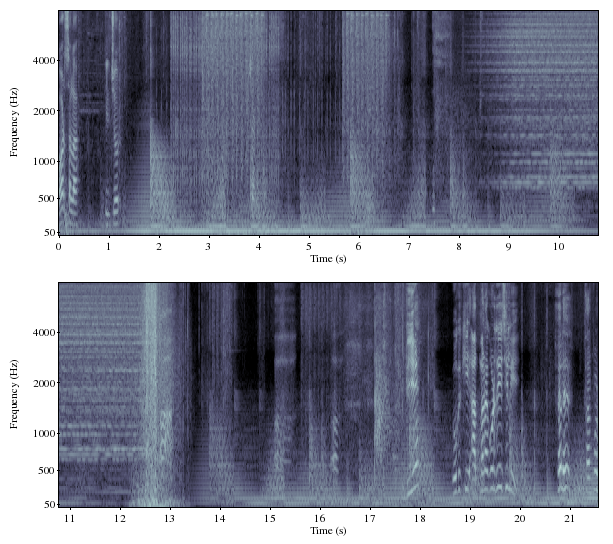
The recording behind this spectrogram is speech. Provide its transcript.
মর সালা কিল কি আত্মানা করে দিয়েছিলি? হ্যাঁ রে তারপর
